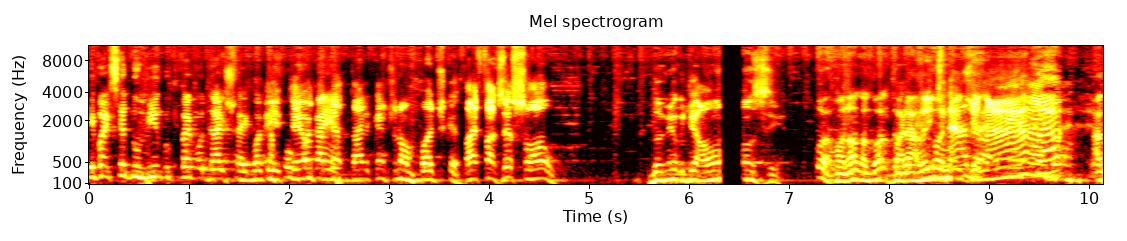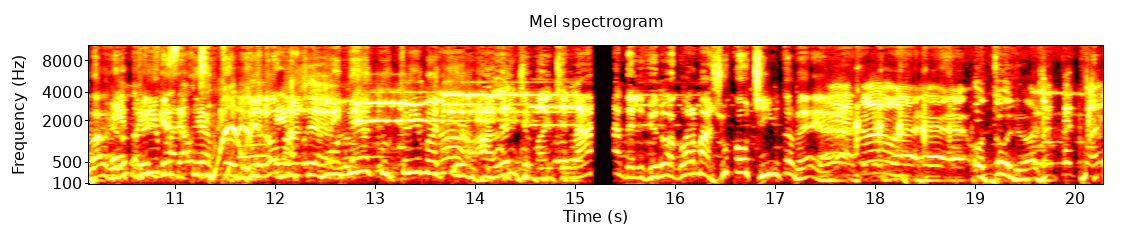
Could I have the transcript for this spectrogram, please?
E vai ser domingo que vai mudar isso aí. E Botafogo tem vai outro ganhar. detalhe que a gente não pode esquecer. Vai fazer sol. Domingo, dia 11. Pô, Ronaldo agora além de, Ronaldo, de é, nada. Agora virou Clima é tempo. virou prazer. momento clima Não, tempo. Além de nada. ele virou agora Maju Coutinho também. É, não, é, é, é, ô Túlio, a gente tem que correr,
